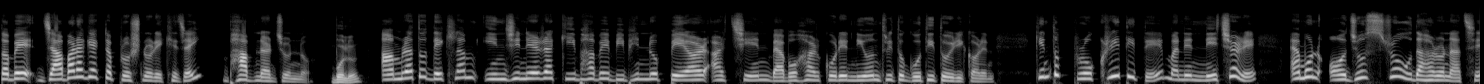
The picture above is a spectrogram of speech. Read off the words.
তবে যাবার আগে একটা প্রশ্ন রেখে যাই ভাবনার জন্য। বলুন। আমরা তো দেখলাম ইঞ্জিনিয়াররা কীভাবে বিভিন্ন পেয়ার আর চেন ব্যবহার করে নিয়ন্ত্রিত গতি তৈরি করেন। কিন্তু প্রকৃতিতে মানে নেচারে এমন অজস্র উদাহরণ আছে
